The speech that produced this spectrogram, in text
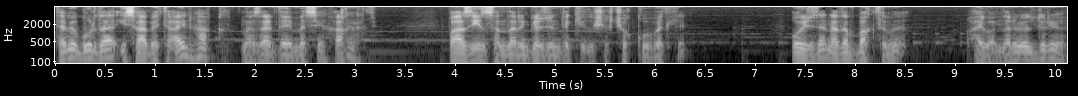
Tabi burada isabeti aynı hak. Nazar değmesi hak. Evet. Bazı insanların gözündeki ışık çok kuvvetli. O yüzden adam baktı mı hayvanları öldürüyor.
